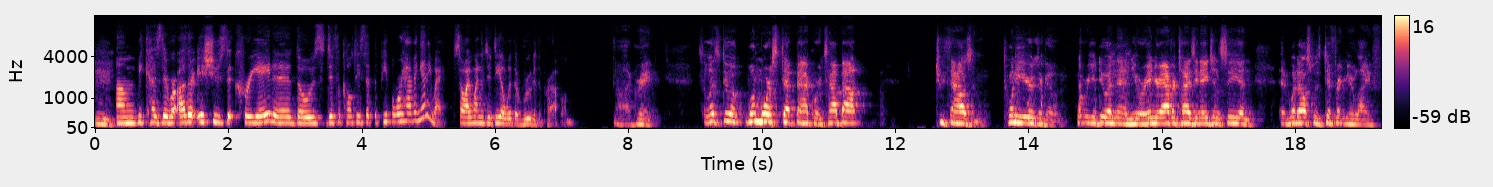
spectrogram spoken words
mm. um, because there were other issues that created those difficulties that the people were having anyway. So I wanted to deal with the root of the problem. Uh, great. So let's do a, one more step backwards. How about 2000, 20 years ago. what were you doing then? You were in your advertising agency, and, and what else was different in your life?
